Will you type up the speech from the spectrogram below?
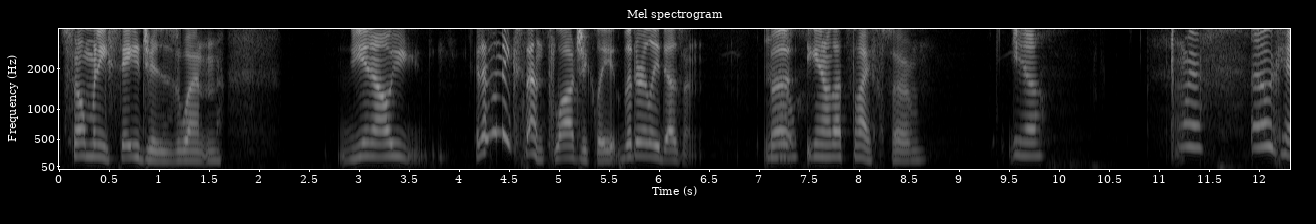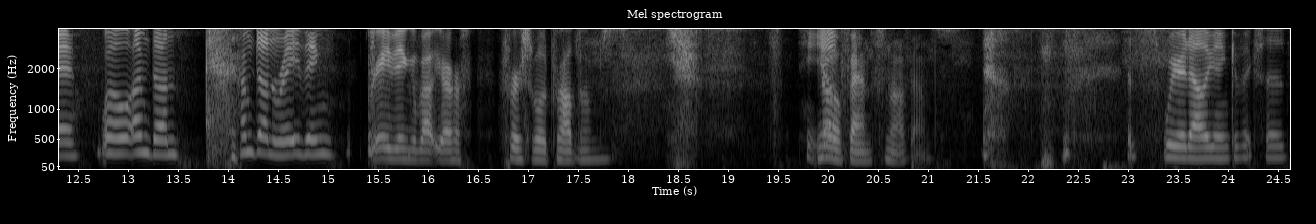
so many sages when, you know, you, it doesn't make sense logically. It literally doesn't. But No. you know that's life. So, Yeah. eh, Okay. Well, I'm done. I'm done raving. raving about your first world problems. No offense. No offense. That's Weird Al Yankovic said.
